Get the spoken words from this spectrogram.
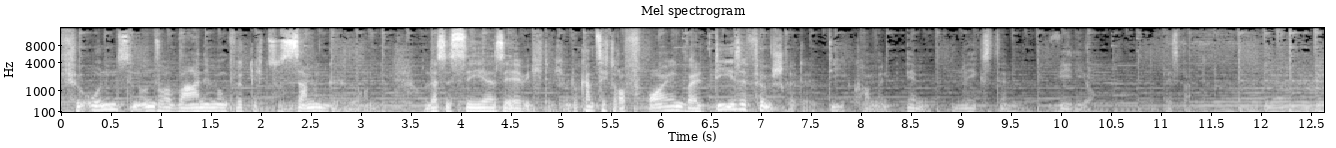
für uns in unserer Wahrnehmung wirklich zusammengehören. Und das ist sehr, sehr wichtig. Und du kannst dich darauf freuen, weil diese fünf Schritte, die kommen im nächsten Video. Bis bald.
